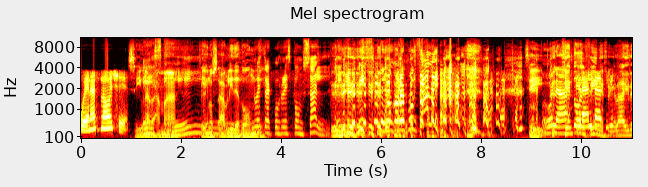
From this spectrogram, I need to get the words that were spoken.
Buenas noches. Sí, una Es dama. él. Que nos hable y de dónde. Nuestra corresponsal en el piso. Tenemos corresponsales. Sí. Hola. Siento delfines en el aire.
